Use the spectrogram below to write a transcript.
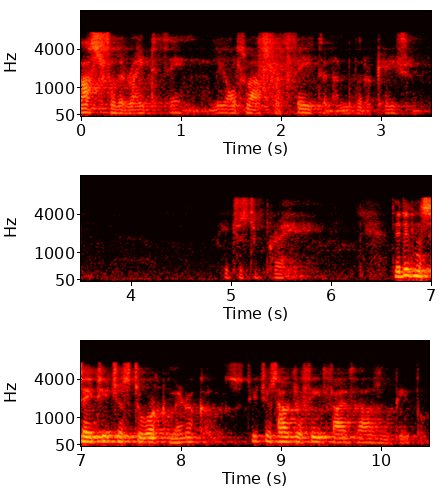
asked for the right thing. They also asked for faith on another occasion. Teach us to pray. They didn't say, teach us to work miracles. Teach us how to feed 5,000 people.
